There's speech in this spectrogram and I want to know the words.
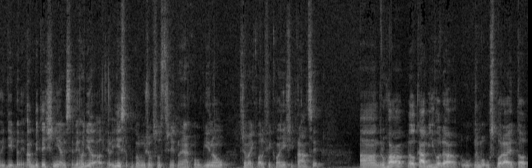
lidi byli nadbyteční, aby se vyhodili, ale ty lidi se potom můžou soustředit na nějakou jinou, třeba i kvalifikovanější práci. A druhá velká výhoda nebo úspora je to,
